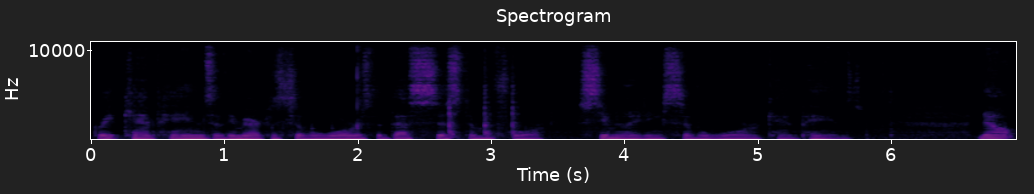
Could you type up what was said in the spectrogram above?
Great Campaigns of the American Civil War is the best system for simulating Civil War campaigns. Now,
